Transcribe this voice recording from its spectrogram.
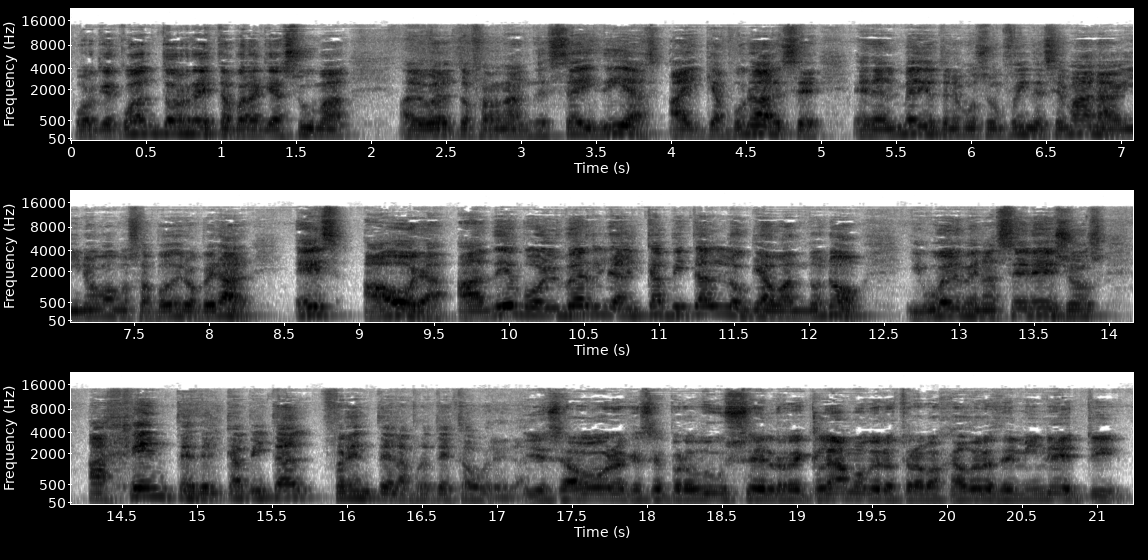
porque ¿cuánto resta para que asuma Alberto Fernández? Seis días, hay que apurarse, en el medio tenemos un fin de semana y no vamos a poder operar. Es ahora, a devolverle al capital lo que abandonó y vuelven a ser ellos agentes del capital frente a la protesta obrera. Y es ahora que se produce el reclamo de los trabajadores de Minetti.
